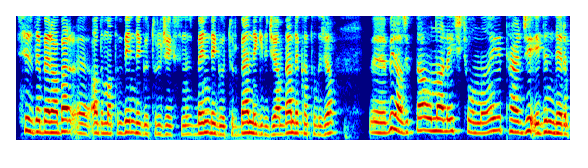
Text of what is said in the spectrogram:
Siz de beraber e, adım atın. Beni de götüreceksiniz. Beni de götür. Ben de gideceğim. Ben de katılacağım. E, birazcık daha onlarla iç içe olmayı tercih edin derim.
